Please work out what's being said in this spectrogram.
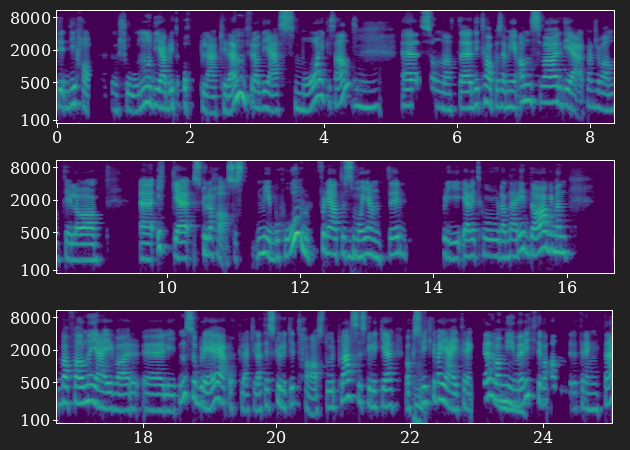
De, de har funksjonen, og de er blitt opplært til den fra de er små, ikke sant? Mm. Eh, sånn at eh, de tar på seg mye ansvar, de er kanskje vant til å eh, ikke skulle ha så mye behov, fordi at små jenter blir Jeg vet ikke hvordan det er i dag, men i hvert fall når jeg var uh, liten, så ble jeg opplært til at jeg skulle ikke ta stor plass. Jeg skulle ikke, det var ikke så Mm. viktig hva jeg trengte, det var mye Mm. mer viktig hva andre trengte.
